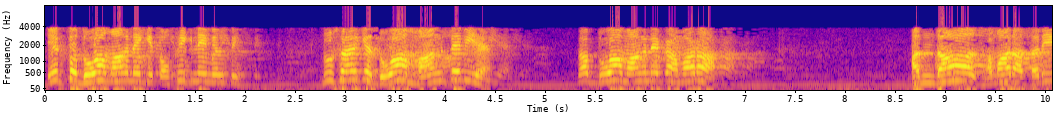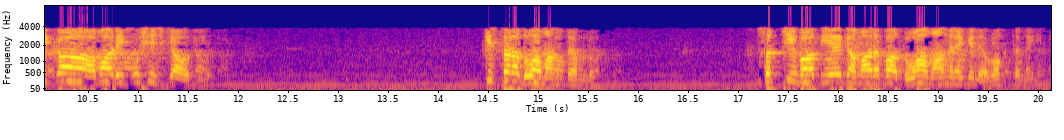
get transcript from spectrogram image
ایک تو دعا مانگنے کی توفیق نہیں ملتی، دوسرا ہے کہ دعا مانگتے بھی ہیں۔ تب دعا مانگنے کا ہمارا انداز، ہمارا طریقہ، ہماری کوشش کیا ہوتی ہے؟ کس طرح دعا مانگتے ہیں ہم لوگ؟ سچی بات یہ ہے کہ ہمارے پاس دعا مانگنے کے لیے وقت نہیں ہے۔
